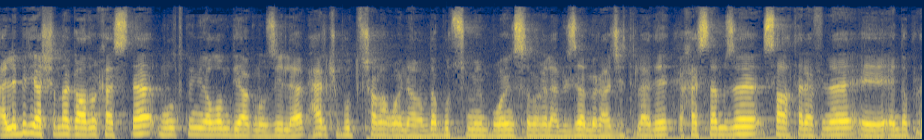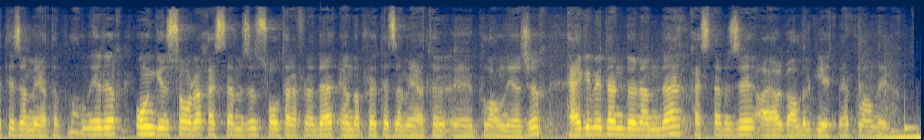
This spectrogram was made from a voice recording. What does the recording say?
51 yaşında qadın xəstə multiple miyelom diaqnozu ilə hər iki but çanaq oynağında but sümüyün boyun sınığı ilə bizə müraciət elədi. Xəstəmizə sağ tərəfinə e, endoprotez əməliyyatı planlayırıq. 10 gün sonra xəstəmizin sol tərəfinə də endoprotez əməliyyatı e, planlayacağıq. Təqib edən dönəmdə xəstəmizi ayağa qaldırıb getməyi planlayırıq.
